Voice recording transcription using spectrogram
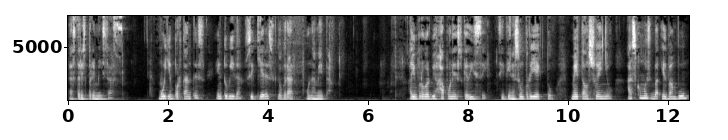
las tres premisas, muy importantes en tu vida si quieres lograr una meta. Hay un proverbio japonés que dice, si tienes un proyecto, meta o sueño, haz como el bambú,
